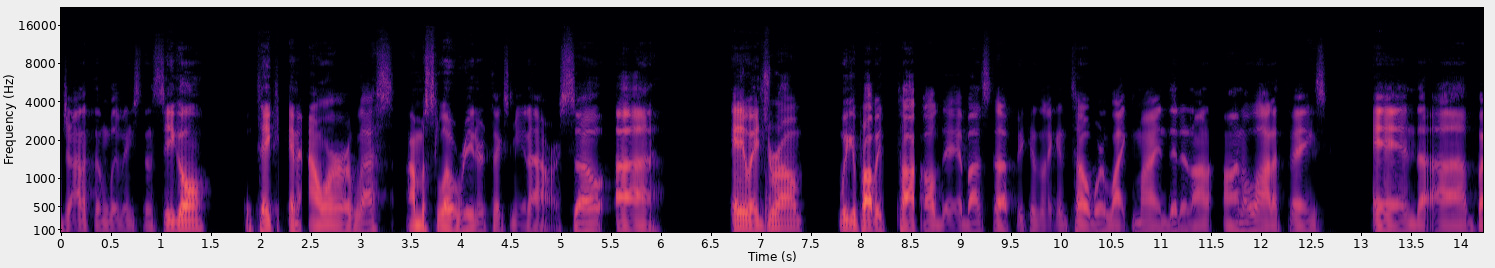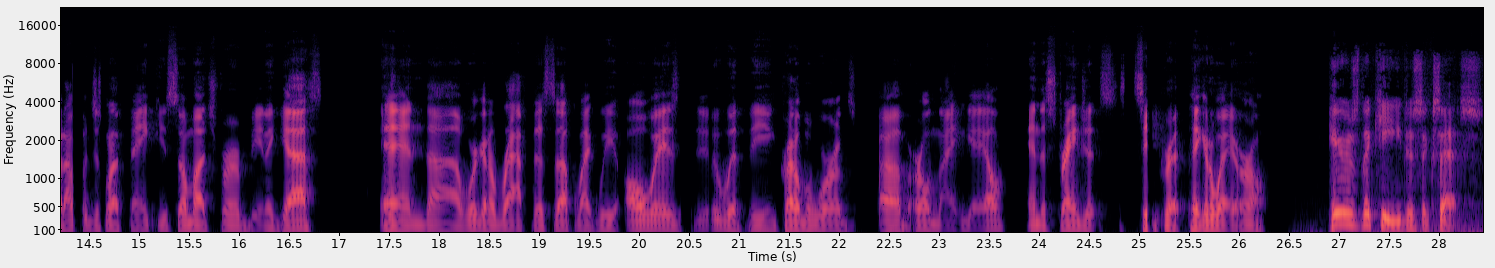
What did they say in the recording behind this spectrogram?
Jonathan Livingston Seagull, it'll take an hour or less. I'm a slow reader, it takes me an hour. So uh anyway, Jerome, we could probably talk all day about stuff because I can tell we're like minded and on, on a lot of things. And uh, but I just want to thank you so much for being a guest. And uh, we're gonna wrap this up like we always do with the incredible words of Earl Nightingale and the strangest secret. Take it away, Earl. Here's the key to success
